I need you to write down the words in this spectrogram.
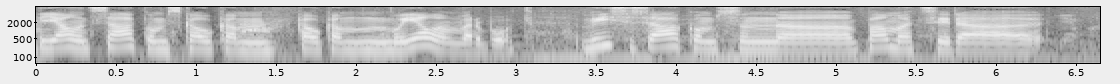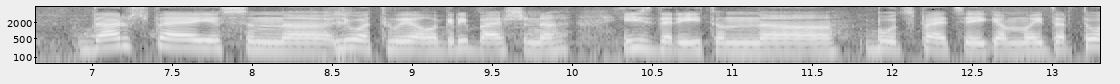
jauns sākums kaut kam, kaut kam lielam varbūt. Visi sākums un pamats ir. Darbspējas un ļoti liela gribēšana izdarīt un būt spēcīgam. Līdz ar to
